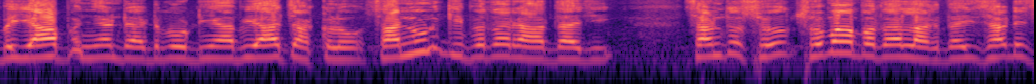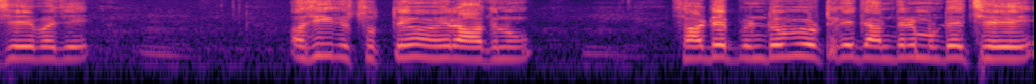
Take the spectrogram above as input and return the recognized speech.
ਵੀ ਆਹ ਪੰਜਾਂ ਡੈੱਡ ਬੋਡੀਆਂ ਵੀ ਆਹ ਚੱਕ ਲਓ। ਸਾਨੂੰ ਨਹੀਂ ਕੀ ਪਤਾ ਰਾਤ ਦਾ ਜੀ। ਸਾਨੂੰ ਤਾਂ ਸਵੇਰ ਪਤਾ ਲੱਗਦਾ ਜੀ 6:30 ਵਜੇ। ਅਸੀਂ ਤਾਂ ਸੁੱਤੇ ਹੋਏ ਰਾਤ ਨੂੰ। ਸਾਡੇ ਪਿੰਡੋਂ ਵੀ ਉੱਠ ਕੇ ਜਾਂਦੇ ਨੇ ਮੁੰਡੇ 6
